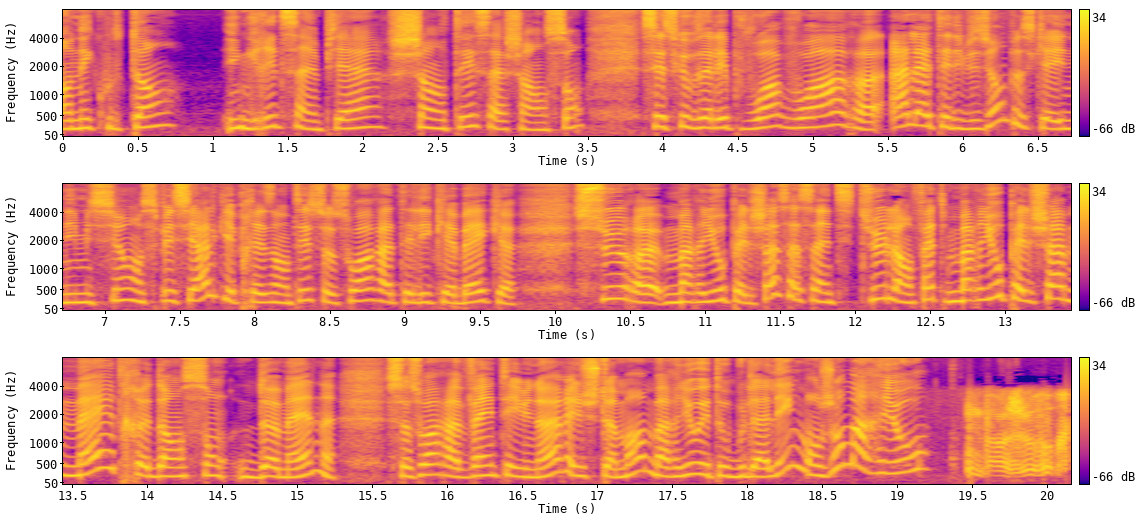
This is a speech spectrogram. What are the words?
en écoutant Ingrid Saint-Pierre chanter sa chanson. C'est ce que vous allez pouvoir voir euh, à la télévision parce qu'il y a une émission spéciale qui est présentée ce soir à Télé-Québec sur euh, Mario Pelcha. Ça s'intitule en fait Mario Pelcha, maître dans son domaine, ce soir à 21h. Et justement, Mario est au bout de la ligne. Bonjour Mario. Bonjour.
